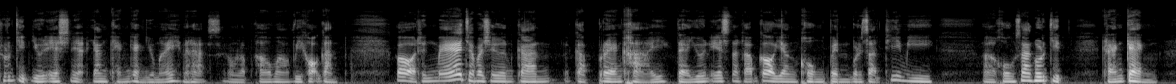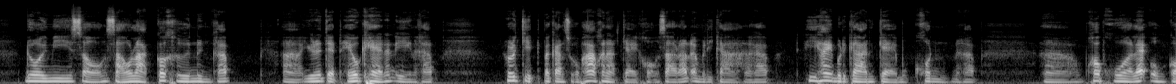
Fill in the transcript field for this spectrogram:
ธุรกิจ UNH เนี่ยยังแข็งแกร่งอยู่ไหมนะฮะสำหรับเขามาวิเคราะห์กัน ก็ถึงแม้จะเผชิญการกับแรงขายแต่ UNH นะครับก็ยังคงเป็นบริษัทที่มีโครงสร้างธุรกิจแข็งแกร่ง โดยมี 2 เสาหลักก็คือ 1 ครับอ่า United Healthcare นั่นเองนะครับ ธุรกิจประกันสุขภาพขนาดใหญ่ของสหรัฐอเมริกานะครับ ที่ให้บริการแก่บุคคลนะครับอ่าครอบครัวและองค์ก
